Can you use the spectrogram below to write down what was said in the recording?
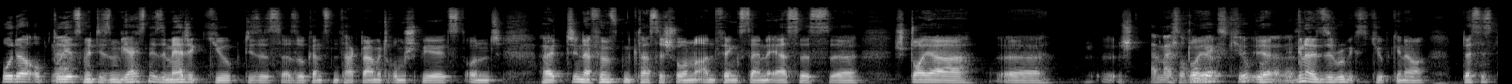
Oder ob du Ja. jetzt mit diesem, wie heißt denn diese Magic Cube, dieses, also ganzen Tag damit rumspielst und halt in der fünften Klasse schon anfängst, dein erstes äh, Steuer, äh, Ah, Meinst du Steuer, Rubik's Cube ja, oder was? genau, diese Rubik's Cube, genau. Das ist,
